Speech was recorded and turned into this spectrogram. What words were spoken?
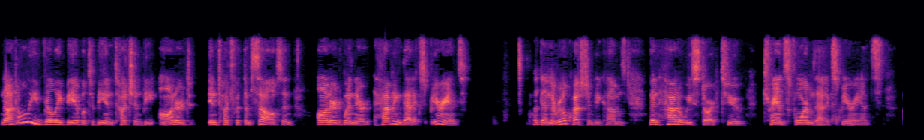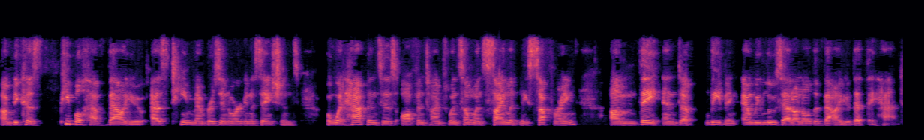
not only really be able to be in touch and be honored in touch with themselves and honored when they're having that experience but then the real question becomes then how do we start to transform that experience? Um, because people have value as team members in organizations but what happens is oftentimes when someone's silently suffering, um, they end up leaving and we lose out on all the value that they had.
